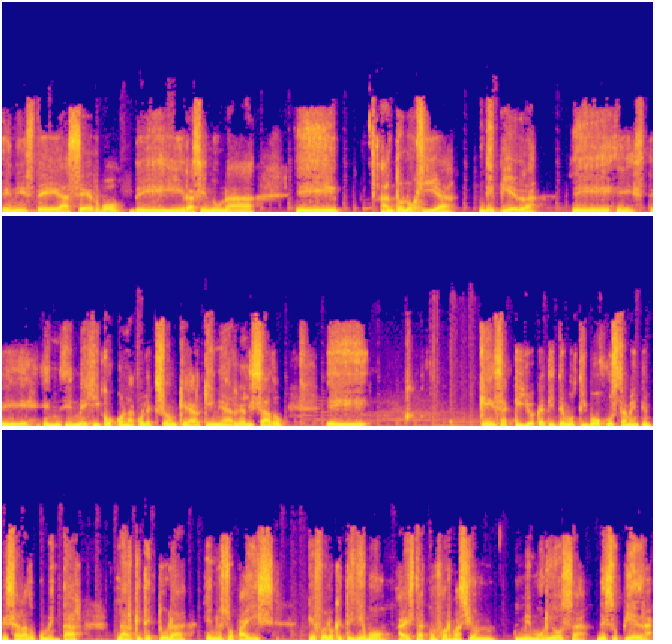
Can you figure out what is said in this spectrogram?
en este acervo de ir haciendo una eh, antología de piedra eh, este, en, México con la colección que Arquine ha realizado. Eh, ¿Qué es aquello que a ti te motivó justamente empezar a documentar la arquitectura en nuestro país? ¿Qué fue lo que te llevó a esta conformación memoriosa de su piedra?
